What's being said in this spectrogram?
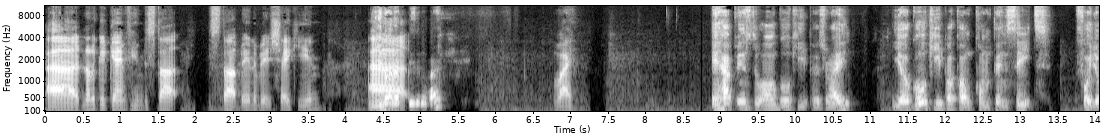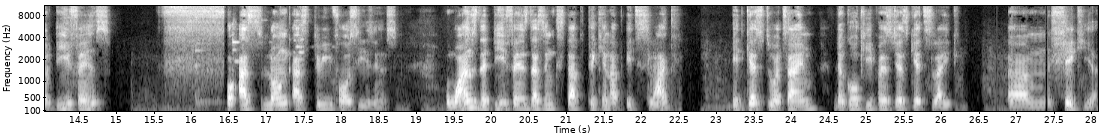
Uh, not a good game for him to start start being a bit shaky in. You know Uh, the reason why? why? It happens to all goalkeepers, right? Your goalkeeper can compensate for your defense for as long as three, four seasons. Once the defense doesn't start picking up its slack, it gets to a time the goalkeepers just gets like um shakier.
